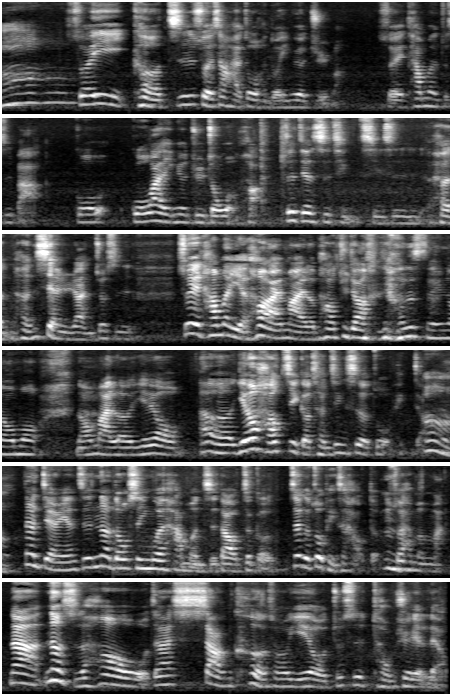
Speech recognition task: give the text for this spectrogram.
哦，所以可知，所以上海做了很多音乐剧嘛，所以他们就是把国国外音乐剧中文化这件事情，其实很很显然就是，所以他们也后来买了抛去这样像是 Say No More，然后买了也有呃也有好几个沉浸式的作品这样。嗯但简而言之，那都是因为他们知道这个这个作品是好的，嗯所以他们买。那那时候我在上课的时候，也有就是同学也聊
